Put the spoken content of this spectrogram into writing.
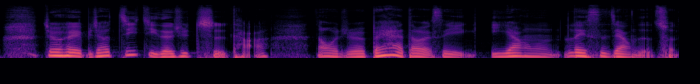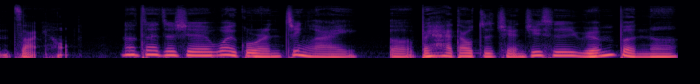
就会比较积极的去吃它。那我觉得北海道也是一一样类似这样的存在哈。那在这些外国人进来呃北海道之前，其实原本呢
